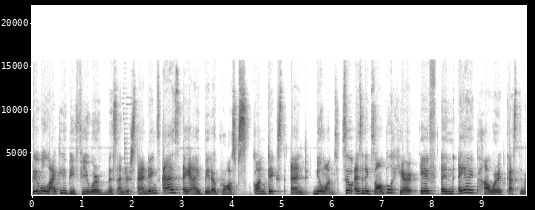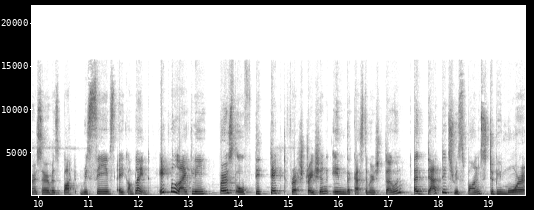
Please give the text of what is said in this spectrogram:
There will likely be fewer misunderstandings as AI better grasps context and nuance. So as an example here, if an AI-powered customer service bot receives a complaint, it will likely first off detect frustration in the customer's tone adapt its response to be more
